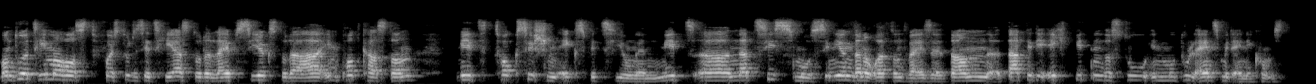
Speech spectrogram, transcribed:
Wenn du ein Thema hast, falls du das jetzt hörst oder live siehst oder auch im Podcast dann, mit toxischen Ex-Beziehungen, mit äh, Narzissmus in irgendeiner Art und Weise, dann darf ich dir echt bitten, dass du in Modul 1 mit reinkommst.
